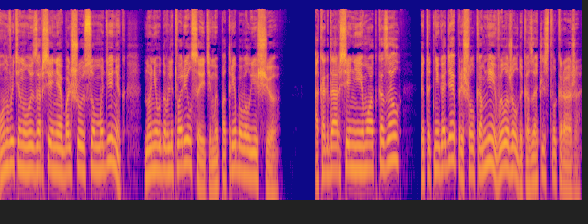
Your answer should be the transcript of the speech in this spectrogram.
Он вытянул из Арсения большую сумму денег, но не удовлетворился этим и потребовал еще. А когда Арсений ему отказал, этот негодяй пришел ко мне и выложил доказательства кражи.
